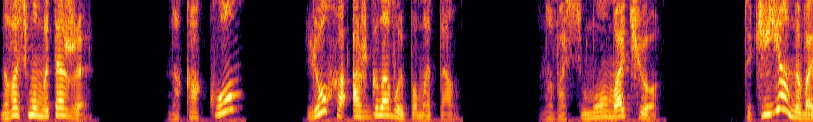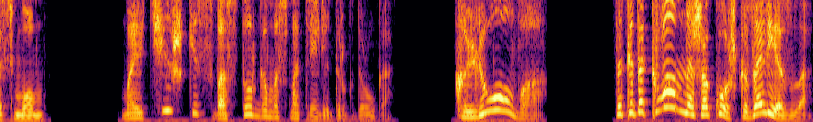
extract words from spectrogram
На восьмом этаже. — На каком? Леха аж головой помотал. — На восьмом, а чё? — Так и я на восьмом. Мальчишки с восторгом осмотрели друг друга. — Клево! Так это к вам наша кошка залезла?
